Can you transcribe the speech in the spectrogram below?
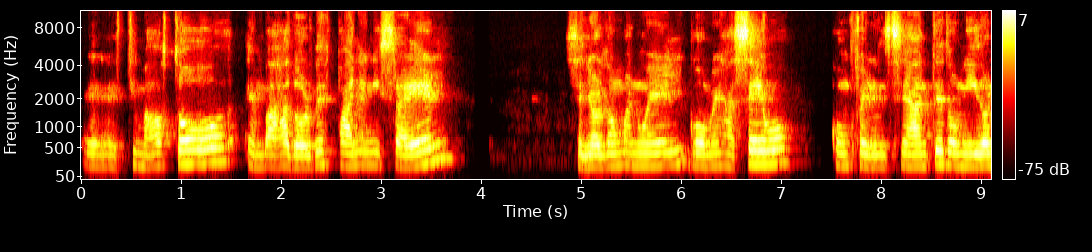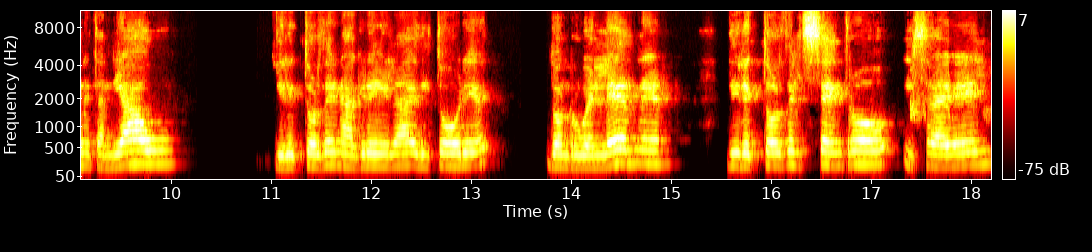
Eh, estimados todos, embajador de España en Israel, señor don Manuel Gómez Acebo, conferenciante Don Ido Netanyahu, director de Nagrela Editores Don Rubén Lerner, director del Centro Israel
